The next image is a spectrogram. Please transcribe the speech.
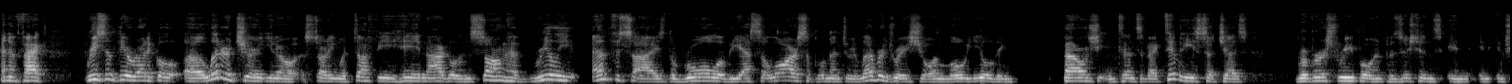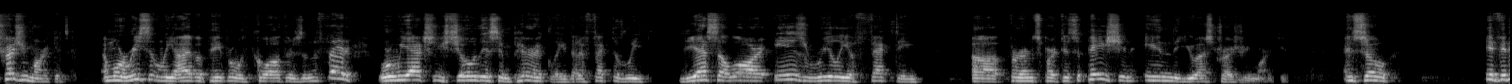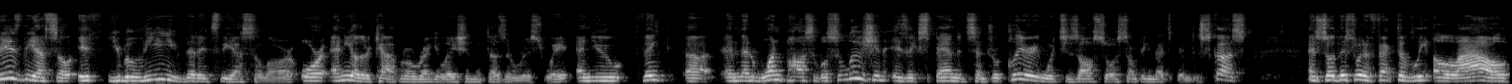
and in fact, recent theoretical uh, literature, you know, starting with Duffie, He, Nagel, and Song, have really emphasized the role of the SLR, supplementary leverage ratio, on low yielding balance sheet intensive activities such as reverse repo and positions in, in, in treasury markets. And more recently, I have a paper with co-authors in the Fed where we actually show this empirically that effectively the SLR is really affecting uh, firms' participation in the U.S. Treasury market. And so, if it is the SL, if you believe that it's the SLR or any other capital regulation that doesn't risk weight, and you think, uh, and then one possible solution is expanded central clearing, which is also something that's been discussed. And so this would effectively allow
